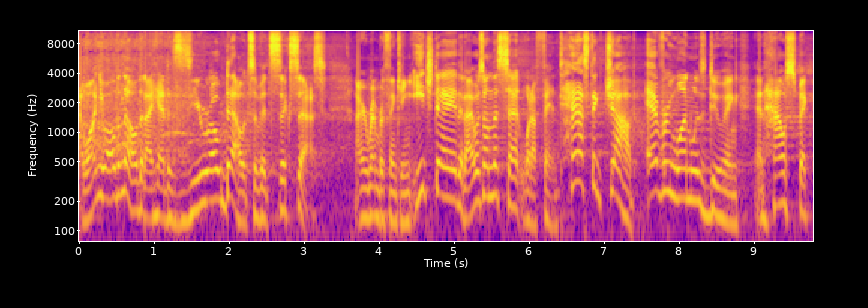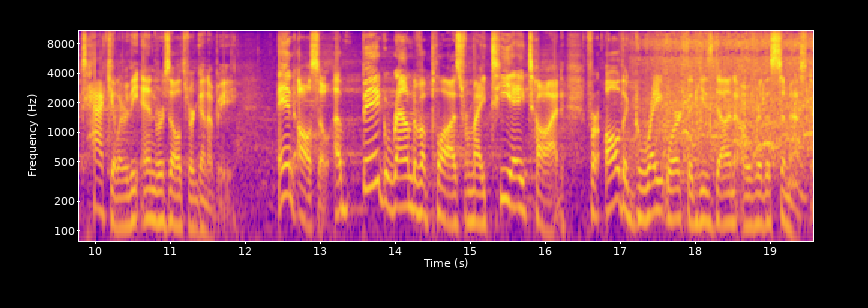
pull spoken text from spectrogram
I want you all to know that I had zero doubts of its success. I remember thinking each day that I was on the set what a fantastic job everyone was doing and how spectacular the end results were going to be. And also, a big round of applause for my TA Todd for all the great work that he's done over the semester.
